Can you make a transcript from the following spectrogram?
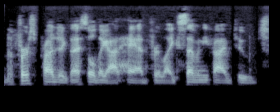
the first project I sold. I got had for like seventy five tubes.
